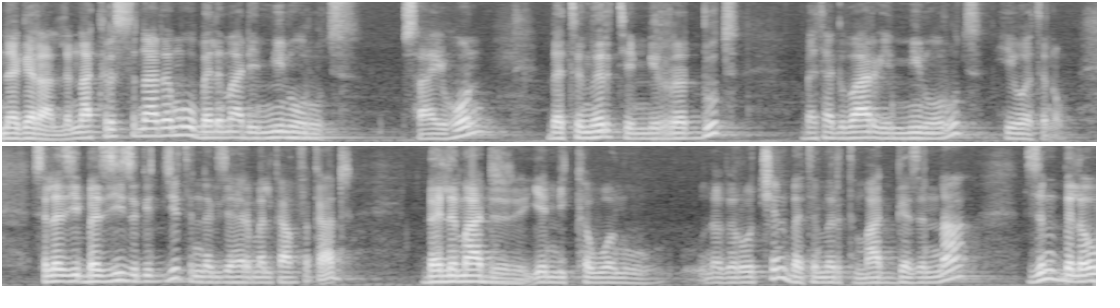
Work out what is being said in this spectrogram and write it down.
ነገር አለ እና ክርስትና ደግሞ በልማድ የሚኖሩት ሳይሆን በትምህርት የሚረዱት በተግባር የሚኖሩት ሕይወት ነው። ስለዚህ በዚህ ዝግጅት እንደ እግዚአብሔር መልካም ፈቃድ በልማድ የሚከወኑ ነገሮችን በትምህርት ማገዝና ዝም ብለው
